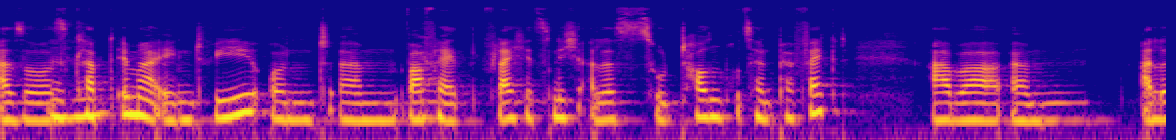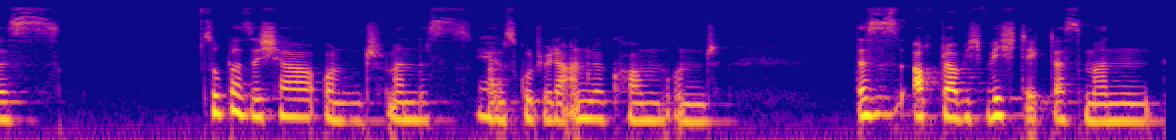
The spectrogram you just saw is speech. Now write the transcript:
Also es mhm. klappt immer irgendwie und ähm, war ja. vielleicht, vielleicht jetzt nicht alles zu 1000 Prozent perfekt, aber ähm, alles super sicher und man ist, ja. man ist gut wieder angekommen und das ist auch, glaube ich, wichtig, dass man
